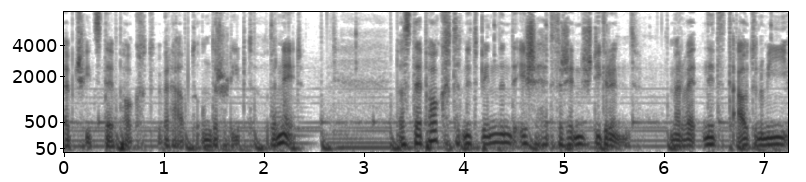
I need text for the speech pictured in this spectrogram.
ob die Schweiz den Pakt überhaupt unterschreibt oder nicht. Dass der Pakt nicht bindend ist, hat verschiedenste Gründe. Man will nicht die Autonomie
